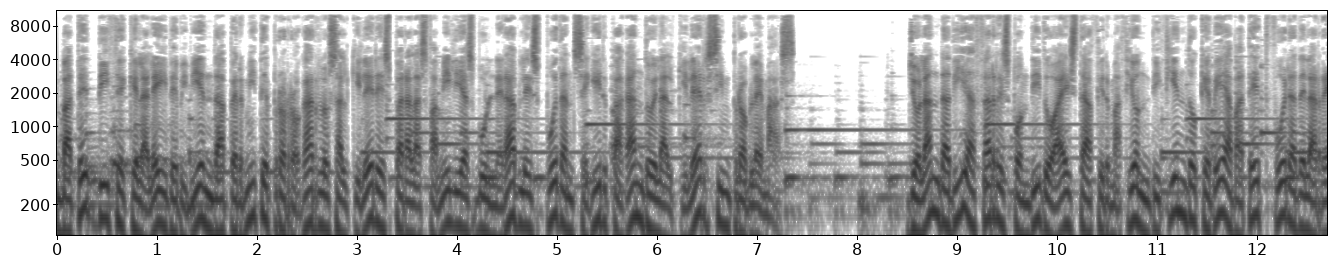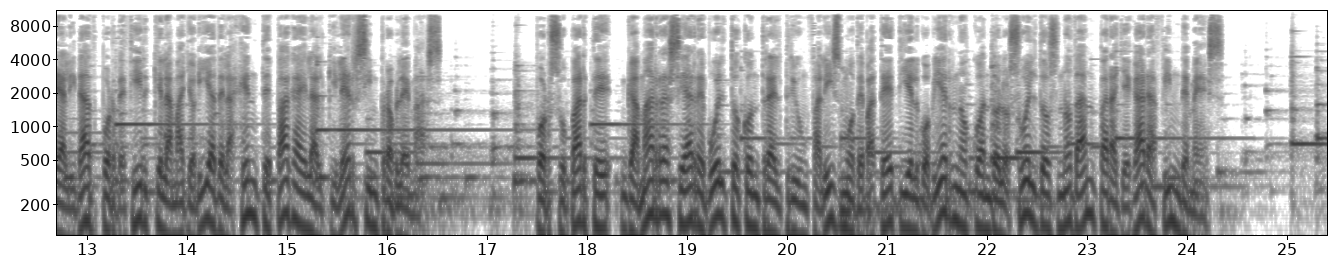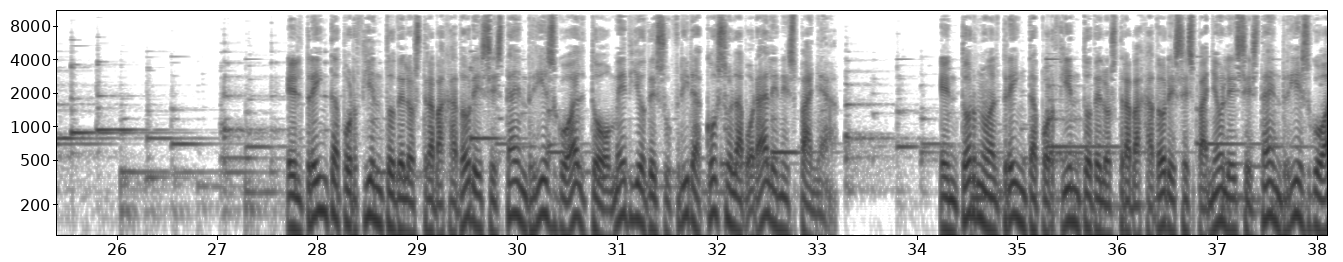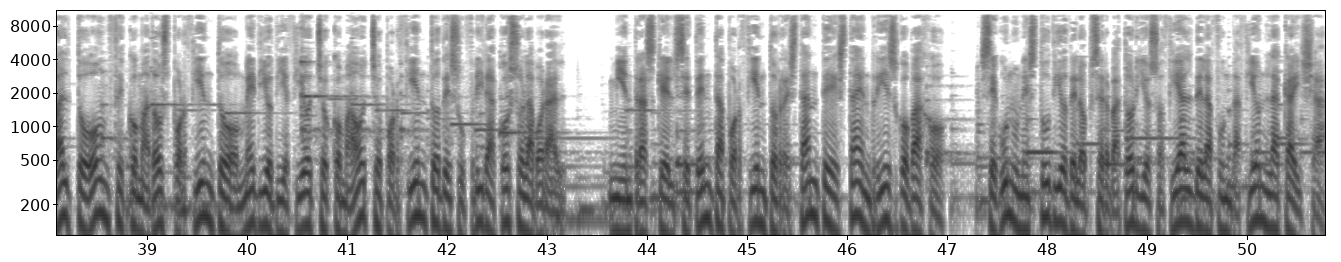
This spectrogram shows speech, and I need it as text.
Batet dice que la ley de vivienda permite prorrogar los alquileres para las familias vulnerables puedan seguir pagando el alquiler sin problemas. Yolanda Díaz ha respondido a esta afirmación diciendo que ve a Batet fuera de la realidad por decir que la mayoría de la gente paga el alquiler sin problemas. Por su parte, Gamarra se ha revuelto contra el triunfalismo de Batet y el gobierno cuando los sueldos no dan para llegar a fin de mes. El 30% de los trabajadores está en riesgo alto o medio de sufrir acoso laboral en España. En torno al 30% de los trabajadores españoles está en riesgo alto 11,2% o medio 18,8% de sufrir acoso laboral, mientras que el 70% restante está en riesgo bajo, según un estudio del Observatorio Social de la Fundación La Caixa.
